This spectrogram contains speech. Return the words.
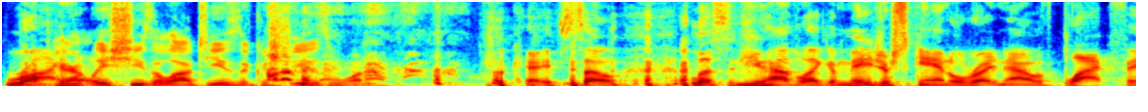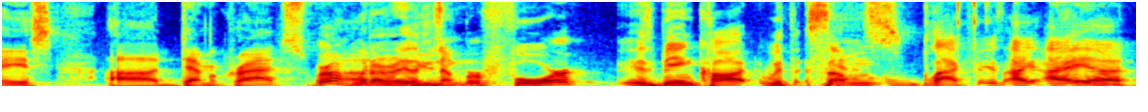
Right. apparently, she's allowed to use it because she is one. okay, so listen, you have like a major scandal right now with blackface. Uh, Democrats. Well, uh, like number four is being caught with some yes. blackface. I, I uh,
